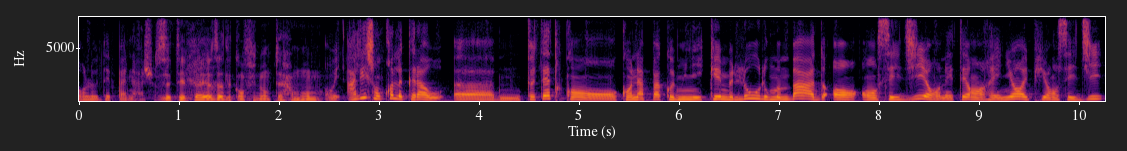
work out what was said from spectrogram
pour le dépannage. C'était le période de confinement تاعهم هما. Oui, علاش نقول لك راهو peut-être qu'on qu'on n'a pas communiqué من الاول ومن بعد on, on s'est dit on était en réunion et puis on s'est dit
